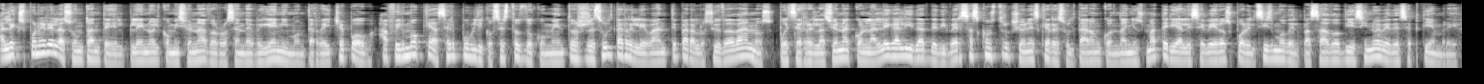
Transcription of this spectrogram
Al exponer el asunto ante el Pleno, el comisionado Rosenda y Monterrey Chepov afirmó que hacer públicos estos documentos resulta relevante para los ciudadanos, pues se relaciona con la legalidad de diversas construcciones que resultaron con daños materiales severos por el sismo del pasado 19 de septiembre.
